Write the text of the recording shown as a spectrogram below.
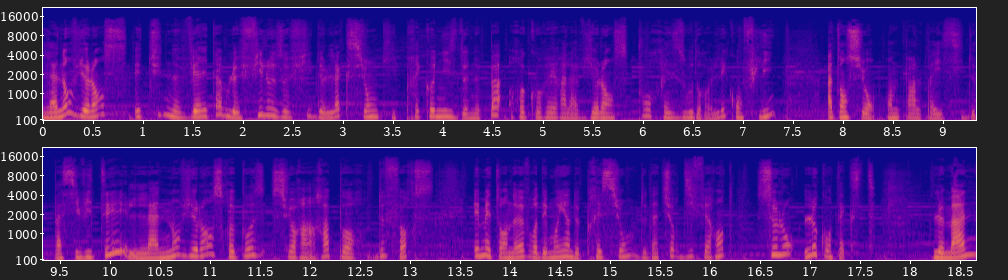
La non-violence est une véritable philosophie de l'action qui préconise de ne pas recourir à la violence pour résoudre les conflits. Attention, on ne parle pas ici de passivité, la non-violence repose sur un rapport de force et met en œuvre des moyens de pression de nature différente selon le contexte. Le MAN,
